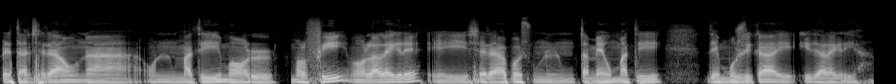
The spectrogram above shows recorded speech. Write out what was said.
Per tant, serà una, un matí molt, molt fi, molt alegre i serà pues, un, també un matí de música i, i d'alegria.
